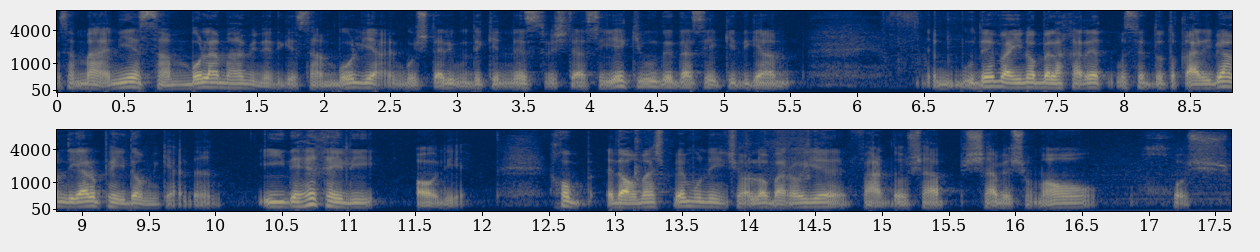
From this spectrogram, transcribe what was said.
مثلا معنی سمبل هم همینه دیگه. سمبل یه انگشتری بوده که نصفش دست یکی بوده دست یکی دیگه هم بوده و اینا بالاخره مثل دوتا غریبه هم دیگه رو پیدا می‌کردن. ایده خیلی عالیه. خب ادامهش بمونه انشاءالله برای فردا شب. شب شما خوش.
